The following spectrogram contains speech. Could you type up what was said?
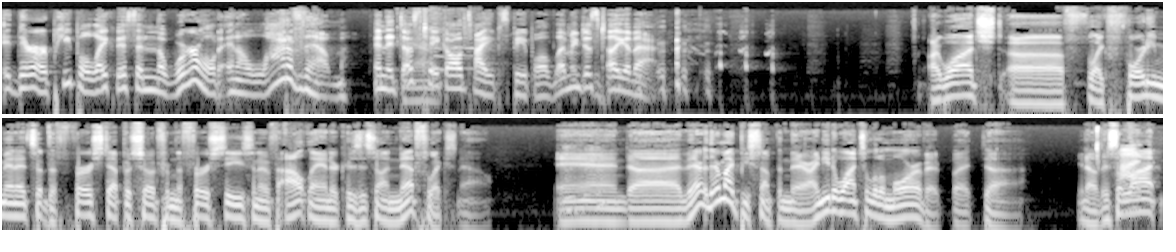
there are people like this in the world and a lot of them. And it does Yeah. take all types, people. Let me just tell you that. I watched uh, f- like 40 minutes of the first episode from the first season of Outlander because it's on Netflix now. And uh, there there might be something there. I need to watch a little more of it, but uh, you know, there's a I- lot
